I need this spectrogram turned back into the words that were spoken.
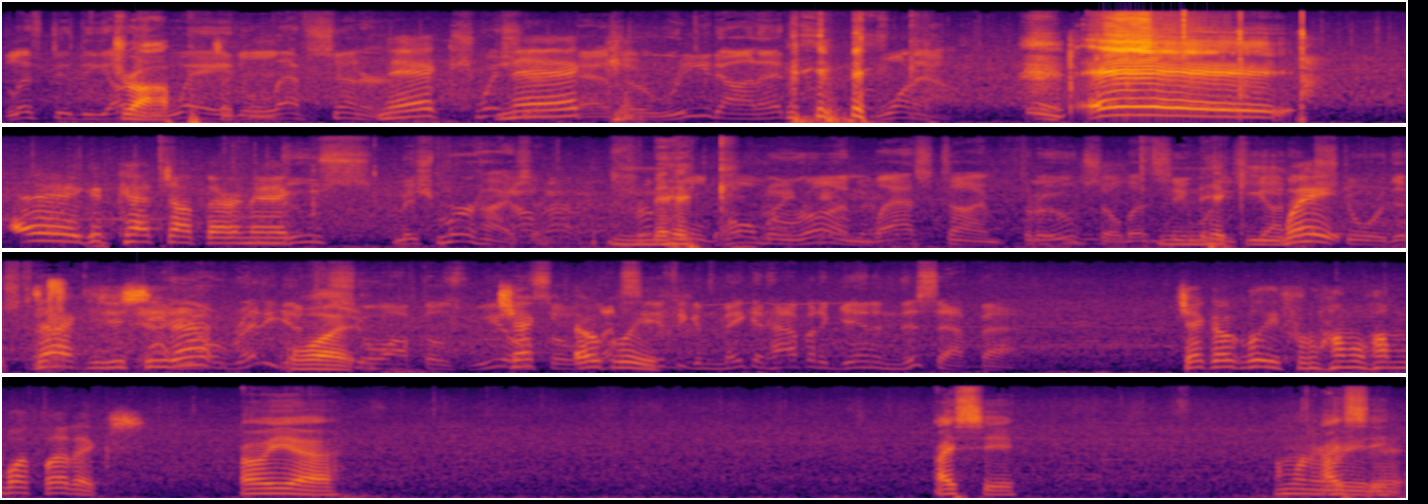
Lifted the Drop. other way to left center. Nick, Swisher Nick. has a read on it. One out. Hey, Hey, good catch out there, Nick. Deuce Mishmerheisen. Nick. Tripled home a run last time through, so let's see Nicky. what he's got Wait, in store this time. Zach, did you see Yeah, that? He What? To show off those wheels, Check so let's see Oakleaf. if can make it happen again in this at bat. Check Oakley from Humble Humble Athletics. Oh yeah. I see. I'm gonna I read see. it.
